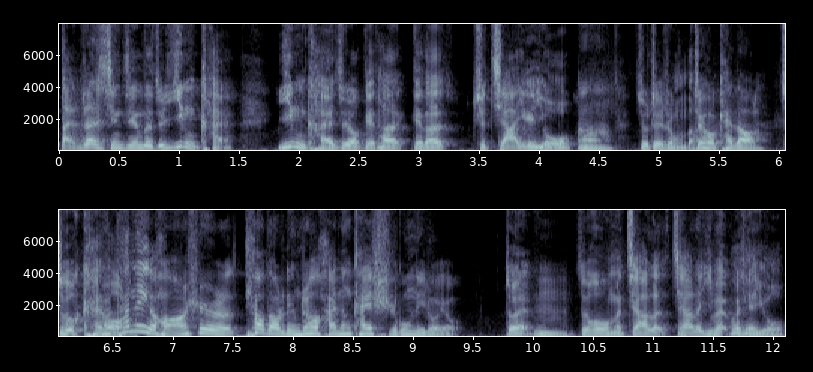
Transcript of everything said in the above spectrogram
胆战心惊的就硬开，硬开就要给他给他去加一个油，嗯，就这种的最，后开到了。最后开到了，他那个好像是跳到零之后还能开十公里左右。对，嗯最后我们加了加了一百块钱油，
